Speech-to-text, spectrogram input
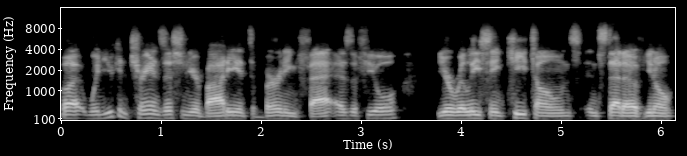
But when you can transition your body into burning fat as a fuel, you're releasing ketones instead of you know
